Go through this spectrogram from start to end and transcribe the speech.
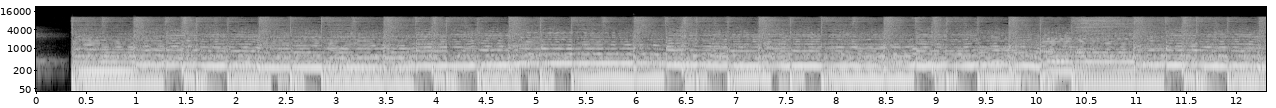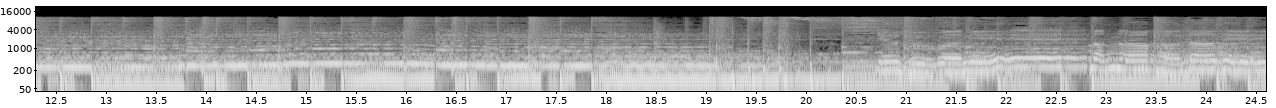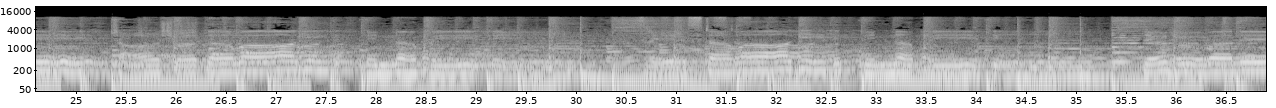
ನನ್ನ ಬಲವೇ ಶಾಶ್ವತವಾಗಿ ನಿನ್ನ ಪ್ರೀತಿ. ಶ್ರೇಷ್ಠವಾಗಿದೆ ನಿನ್ನ ಪ್ರೀತಿ. ಯಹುವನೇ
